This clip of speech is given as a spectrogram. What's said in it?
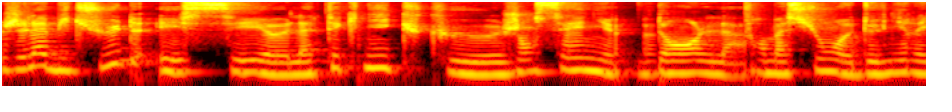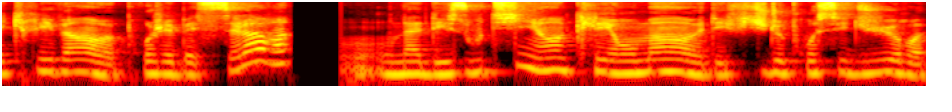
j'ai l'habitude, et c'est euh, la technique que j'enseigne dans la formation euh, Devenir écrivain euh, projet best-seller. Hein. On a des outils, hein, clés en main, des fiches de procédure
